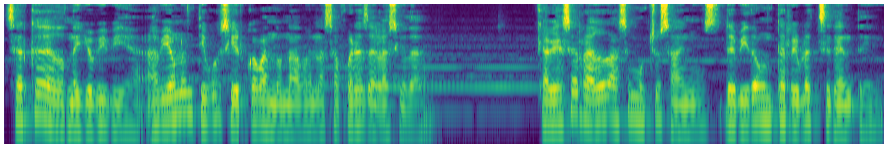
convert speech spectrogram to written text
Cerca de donde yo vivía había un antiguo circo abandonado en las afueras de la ciudad, que había cerrado hace muchos años debido a un terrible accidente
